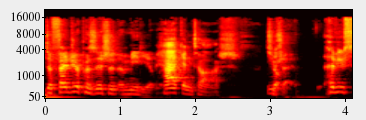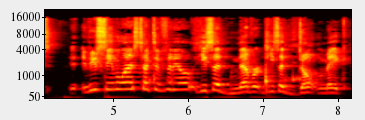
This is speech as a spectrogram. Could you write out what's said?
Defend your position immediately. Hackintosh. Touche. Have you have you seen the last detective video? He said never. He said don't make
